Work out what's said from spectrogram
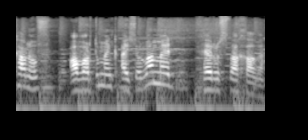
Ահա այսքանով ավարտում ենք այսօրվա մեր հերոստախաղը։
